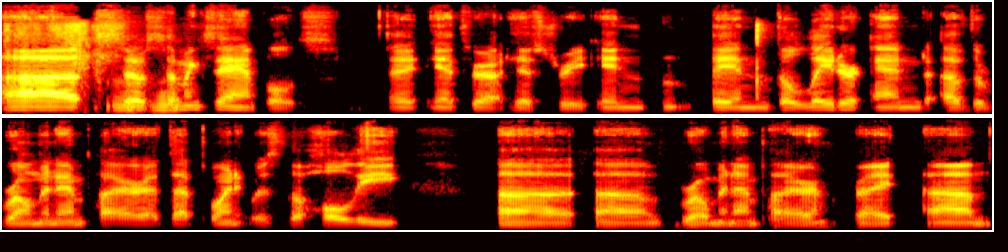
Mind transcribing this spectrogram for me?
Uh, so Mhm. some examples uh, uh, throughout history in in the later end of the Roman Empire. At that point, it was the Holy uh, uh, Roman Empire, right? Um,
